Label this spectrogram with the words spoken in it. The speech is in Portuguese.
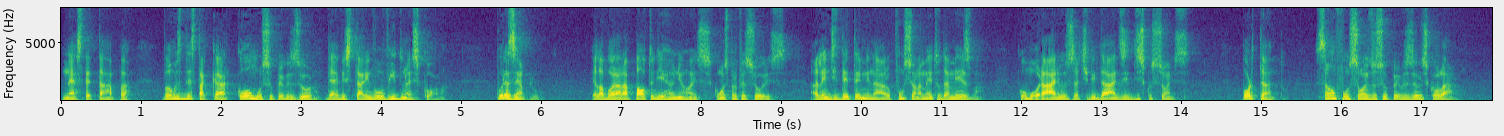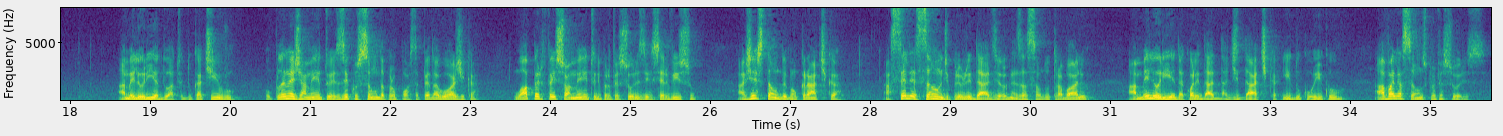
Nesta etapa, vamos destacar como o supervisor deve estar envolvido na escola. Por exemplo, elaborar a pauta de reuniões com os professores, além de determinar o funcionamento da mesma, como horários, atividades e discussões. Portanto, são funções do supervisor escolar. A melhoria do ato educativo, o planejamento e execução da proposta pedagógica, o aperfeiçoamento de professores em serviço, a gestão democrática, a seleção de prioridades e organização do trabalho, a melhoria da qualidade da didática e do currículo, a avaliação dos professores.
